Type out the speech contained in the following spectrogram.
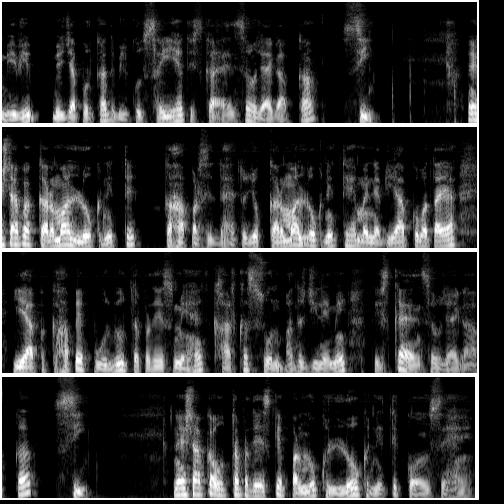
में भी मिर्जापुर का तो बिल्कुल सही है तो इसका आंसर हो जाएगा आपका सी नेक्स्ट आपका कर्मा लोक नृत्य कहाँ प्रसिद्ध है? तो जो कर्मा लोक नृत्य है, मैंने अभी आपको बताया, ये आपका कहाँ पे? पूर्वी उत्तर प्रदेश में है, खासकर सोनभद्र ज़िले में तो इसका आंसर हो जाएगा आपका सी नेक्स्ट आपका उत्तर प्रदेश के प्रमुख लोक नृत्य कौन से हैं?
